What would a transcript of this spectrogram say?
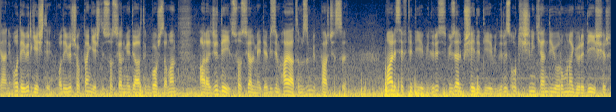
Yani o devir geçti. O devir çoktan geçti. Sosyal medya artık boş zaman aracı değil. Sosyal medya bizim hayatımızın bir parçası. Maalesef de diyebiliriz. Güzel bir şey de diyebiliriz. O kişinin kendi yorumuna göre değişir.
